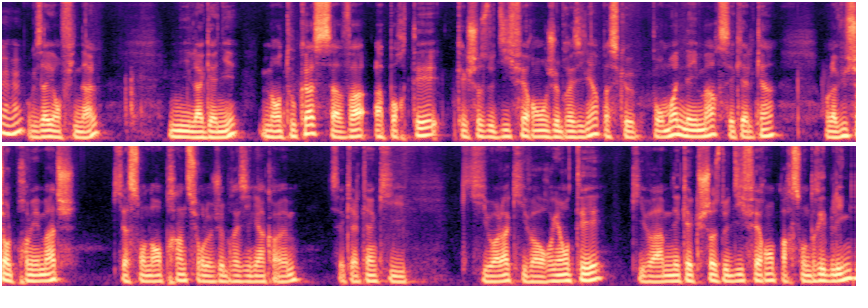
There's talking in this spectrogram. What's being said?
Mhm. pour qu'ils aillent en finale, ni la gagner. Mais en tout cas, ça va apporter quelque chose de différent au jeu brésilien, parce que pour moi, Neymar, c'est quelqu'un, on l'a vu sur le premier match, qui a son empreinte sur le jeu brésilien quand même. C'est quelqu'un qui, qui voilà, qui va orienter, qui va amener quelque chose de différent par son dribbling.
